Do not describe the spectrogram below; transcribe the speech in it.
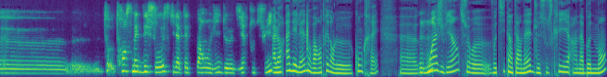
euh, transmettre des choses qu'il a peut-être pas envie de dire tout de suite. Alors Anne-Hélène, on va rentrer dans le concret. Mhm. Moi, je viens sur votre site internet, je souscris un abonnement.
